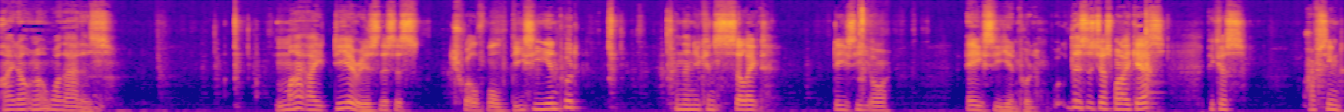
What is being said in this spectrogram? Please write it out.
I don't know what that is. My idea is this is 12 volt DC input and then you can select DC or AC input. This is just what I guess because I've seen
